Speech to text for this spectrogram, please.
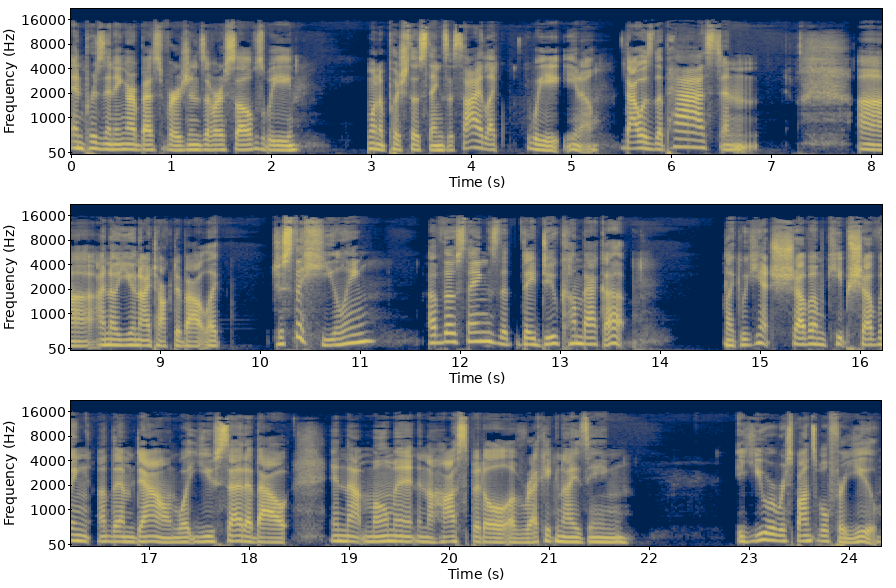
And presenting our best versions of ourselves, we want to push those things aside. Like we, you know, that was the past. And uh, I know you and I talked about like just the healing of those things that they do come back up. Like we can't shove them, keep shoving them down. What you said about in that moment in the hospital of recognizing you were responsible for you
